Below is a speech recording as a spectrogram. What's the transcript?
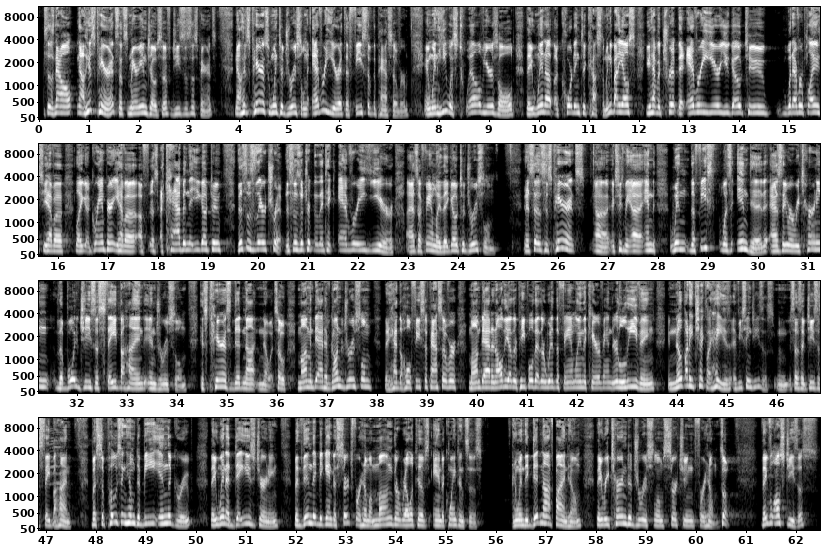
It says, now, now his parents, that's Mary and Joseph, Jesus' parents. Now his parents went to Jerusalem every year at the feast of the Passover. And when he was 12 years old, they went up according to custom. Anybody else, you have a trip that every year you go to whatever place, you have a, like a grandparent, you have a, a, a cabin that you go to. This is their trip. This is a trip that they take every year as a family. They go to Jerusalem. And it says his parents uh, excuse me, uh, and when the feast was ended, as they were returning, the boy Jesus stayed behind in Jerusalem. His parents did not know it. So mom and dad have gone to Jerusalem. They had the whole feast of Passover. Mom, dad, and all the other people that they're with, the family and the caravan, they're leaving, and nobody checked, like, hey, have you seen Jesus? And it says that Jesus stayed behind. But supposing him to be in the group, they went a day's journey, but then they began to search for him among their relatives and acquaintances. And when they did not find him, they returned to Jerusalem searching for him. So they've lost Jesus.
